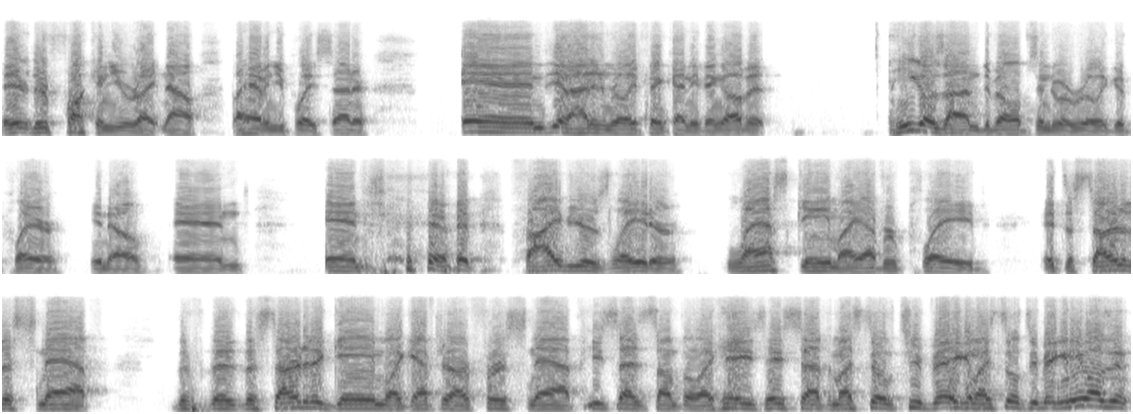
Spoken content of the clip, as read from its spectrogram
they're they're fucking you right now by having you play center. And you know, I didn't really think anything of it. He goes on, develops into a really good player, you know, and and five years later, last game I ever played, at the start of the snap, the, the the start of the game, like after our first snap, he says something like, "Hey, hey, Seth, am I still too big? Am I still too big?" And he wasn't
